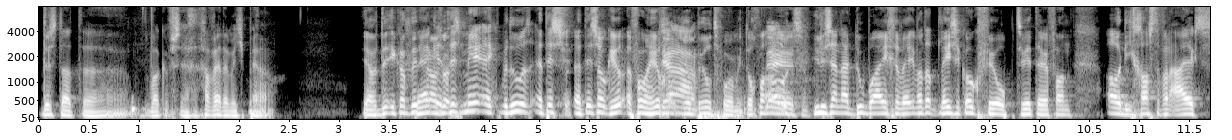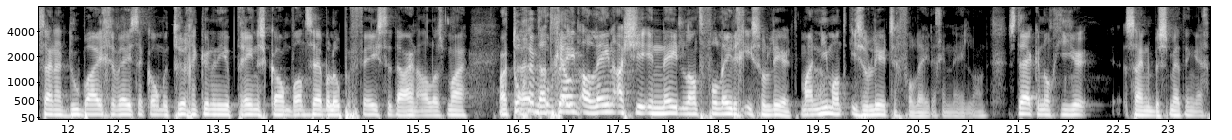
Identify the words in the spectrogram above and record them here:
Dus dat uh, wil ik even zeggen. Ga verder met je pen. Ja, ik had dit Nee, het is meer, ik bedoel, het is, het is ook heel, voor een heel Ja. groot beeldvorming, toch? Van, Nee, oh, jullie zijn naar Dubai geweest. Want dat lees ik ook veel op Twitter. Van, oh, die gasten van Ajax zijn naar Dubai geweest en komen terug en kunnen niet op trainingskamp, want ze hebben lopen feesten daar en alles. Maar, Maar toch hebben dat geldt alleen als je in Nederland volledig isoleert. Maar niemand isoleert zich volledig in Nederland. Sterker nog, hier zijn de besmettingen echt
